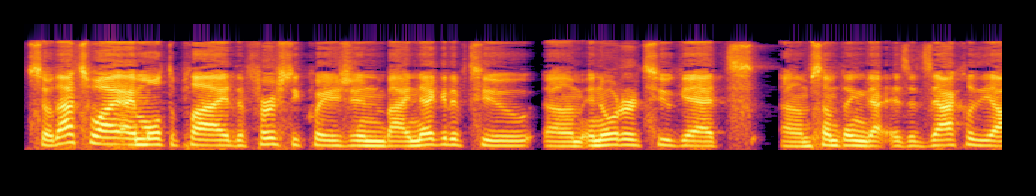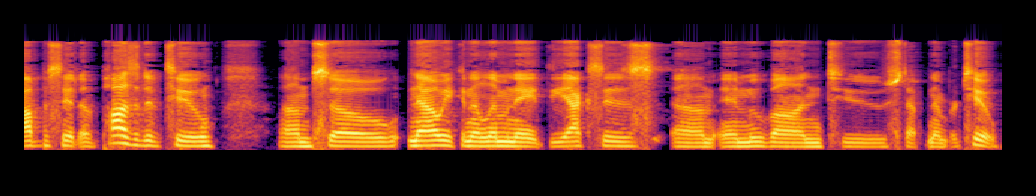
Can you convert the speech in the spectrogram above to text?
So that's why I multiplied the first equation by negative 2 um, in order to get um, something that is exactly the opposite of positive 2. Um, so now we can eliminate the x's um, and move on to step number 2.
